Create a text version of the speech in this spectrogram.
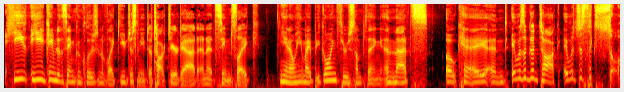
he he came to the same conclusion of like you just need to talk to your dad, and it seems like you know he might be going through something, and that's okay and it was a good talk it was just like so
